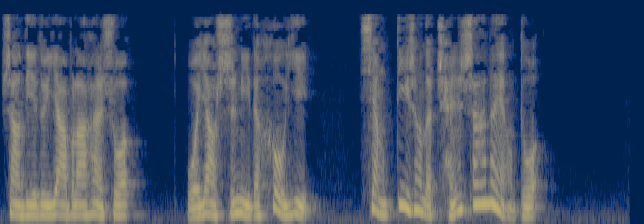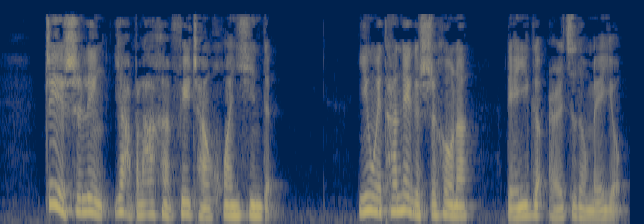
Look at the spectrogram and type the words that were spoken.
上帝对亚伯拉罕说：“我要使你的后裔像地上的尘沙那样多。”这也是令亚伯拉罕非常欢心的，因为他那个时候呢，连一个儿子都没有。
